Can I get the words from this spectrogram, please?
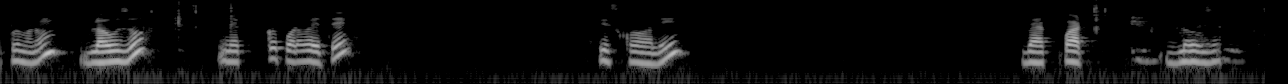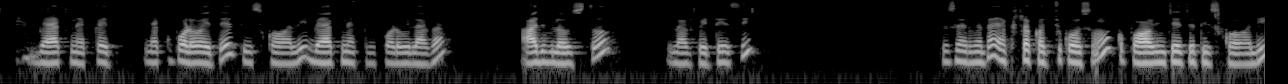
ఇప్పుడు మనం బ్లౌజు నెక్ పొడవైతే తీసుకోవాలి. Back part blouse back neck neck పొడవు అయితే తీసుకోవాలి. బ్యాక్ నెక్ పొడవు ఇలాగా ఆది బ్లౌజ్తో ఇలాగ పెట్టేసి చూసారు కదా ఎక్స్ట్రా ఖర్చు కోసం ఒక పావు ఇంచ్ అయితే తీసుకోవాలి.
